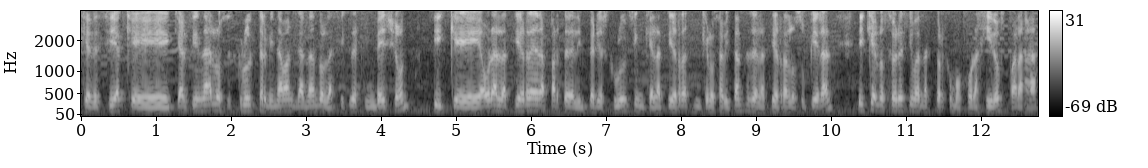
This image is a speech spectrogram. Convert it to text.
que decía que, que al final los Skrull terminaban ganando la Secret Invasion y que ahora la Tierra era parte del Imperio Skrull sin que la Tierra, sin que los habitantes de la Tierra lo supieran y que los héroes iban a actuar como forajidos para,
